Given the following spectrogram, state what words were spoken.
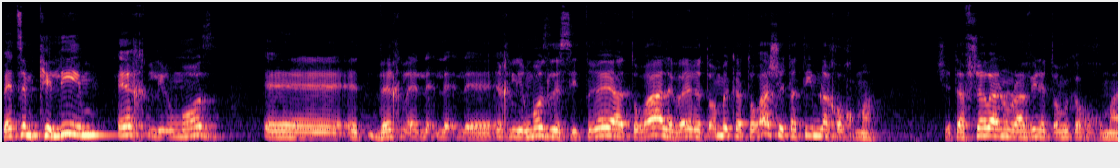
בעצם כלים איך לרמוז ואיך איך לרמוז לסתרי התורה, לבאר את עומק התורה שתתאים לחוכמה, שתאפשר לנו להבין את עומק החוכמה.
